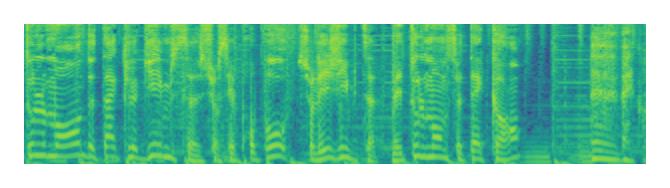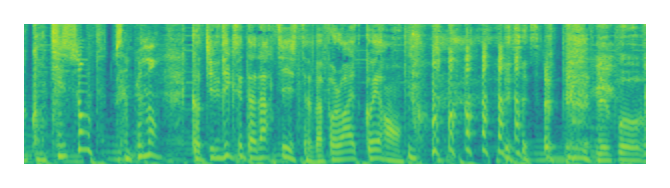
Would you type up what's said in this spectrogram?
Tout le monde tacle Gims sur ses propos sur l'Égypte. Mais tout le monde se tait quand? Euh, bah, quand, quand il chante, tout simplement. Quand il dit que c'est un artiste, va falloir être cohérent. le pauvre,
